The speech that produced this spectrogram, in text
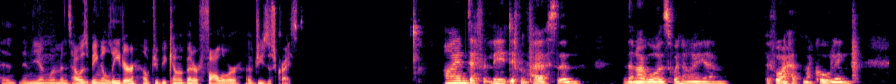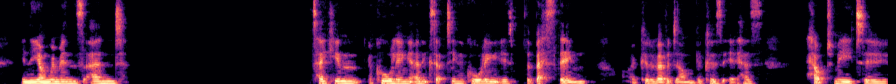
in, in the Young Women's, how has being a leader helped you become a better follower of Jesus Christ? I am definitely a different person than I was when I um, before I had my calling in the Young Women's, and taking a calling and accepting a calling is the best thing I could have ever done because it has helped me to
